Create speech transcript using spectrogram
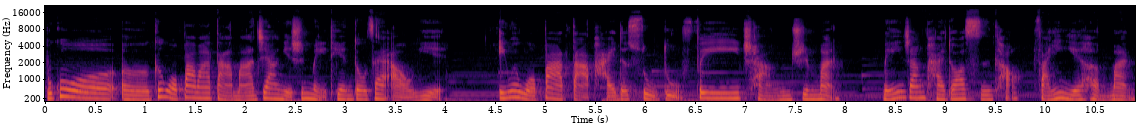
不过，呃，跟我爸妈打麻将也是每天都在熬夜，因为我爸打牌的速度非常之慢，每一张牌都要思考，反应也很慢。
